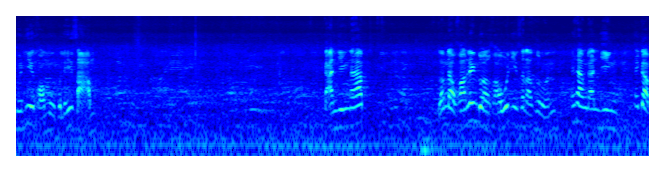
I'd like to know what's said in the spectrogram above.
พื้นที่ของหมู่บริที่สามการยิงนะครับลำดับความเร่งด่วนของอาวุธยิงสนับสนุน ให้ทำการยิงให้กับ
